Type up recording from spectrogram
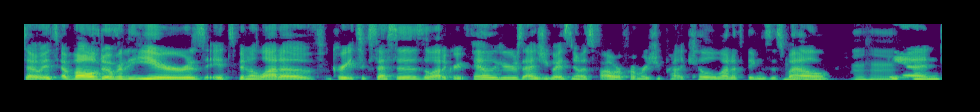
So it's evolved over the years. It's been a lot of great successes, a lot of great failures. As you guys know, as flower farmers, you probably kill a lot of things as well. Mm-hmm. mm-hmm. And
